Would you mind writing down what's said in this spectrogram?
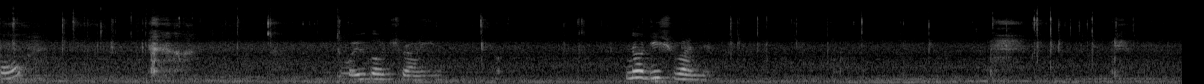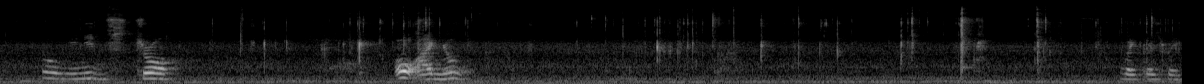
Oh. Oh, you go try. No, this one. Oh, we need straw. Oh, I know. Wait, wait, wait.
